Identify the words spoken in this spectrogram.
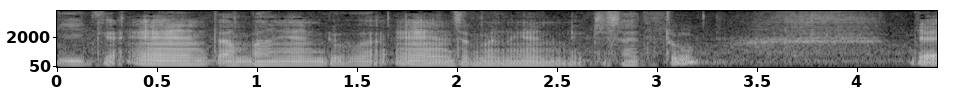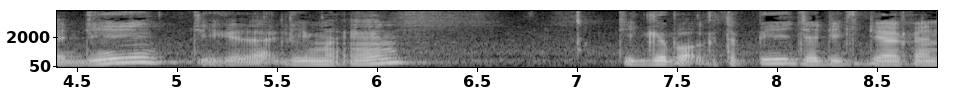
3n tambah dengan 2n sama dengan negatif 1 jadi 3 tak? 5n 3 bawa ke tepi jadi dia akan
